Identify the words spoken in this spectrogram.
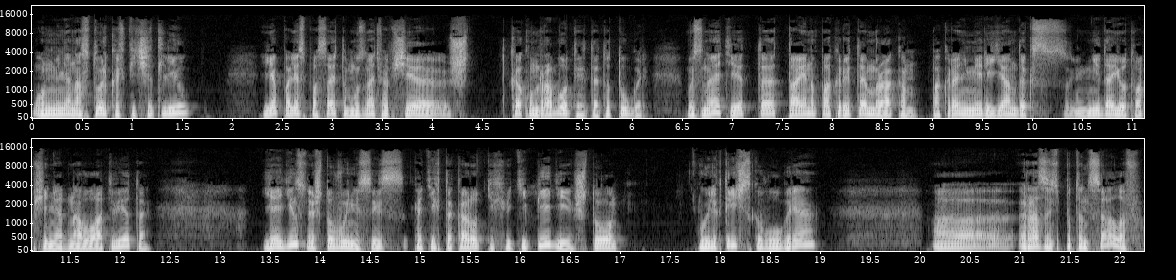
он меня настолько впечатлил, я полез по сайтам узнать вообще, как он работает, этот угорь. Вы знаете, это тайна, покрытая мраком. По крайней мере, Яндекс не дает вообще ни одного ответа. Я единственное, что вынес из каких-то коротких Википедий, что у электрического угря а, разность потенциалов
